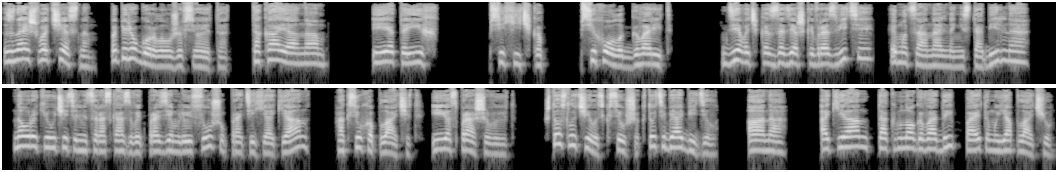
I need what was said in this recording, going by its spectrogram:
Знаешь, вот честно, поперек горла уже все это. Такая она... И это их... Психичка, психолог говорит. Девочка с задержкой в развитии, эмоционально нестабильная. На уроке учительница рассказывает про землю и сушу, про Тихий океан, а Ксюха плачет. Ее спрашивают: "Что случилось, Ксюша? Кто тебя обидел?" А она: "Океан, так много воды, поэтому я плачу".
